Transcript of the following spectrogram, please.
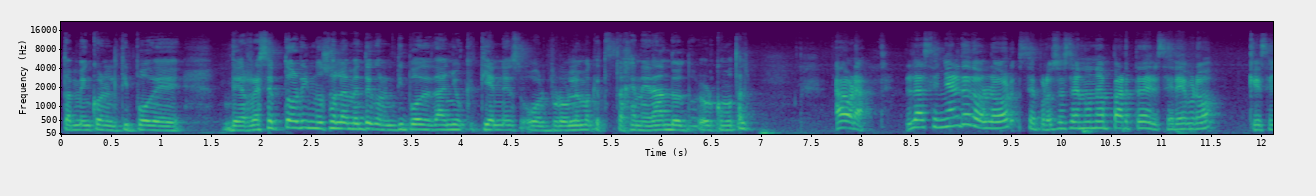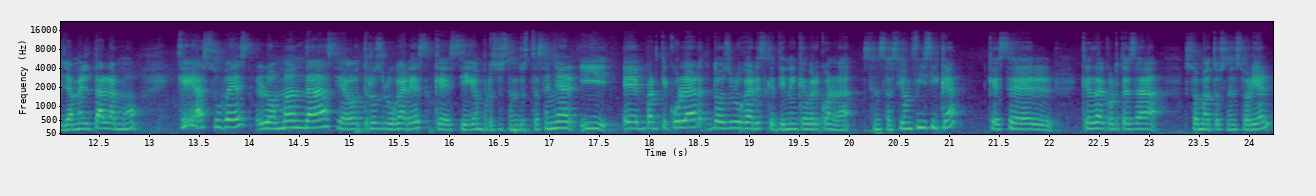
también con el tipo de, de, receptor y no solamente con el tipo de daño que tienes o el problema que te está generando el dolor como tal. Ahora, la señal de dolor se procesa en una parte del cerebro que se llama el tálamo, que a su vez lo manda hacia otros lugares que siguen procesando esta señal. Y en particular, dos lugares que tienen que ver con la sensación física, que es, el, que es la corteza somatosensorial,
